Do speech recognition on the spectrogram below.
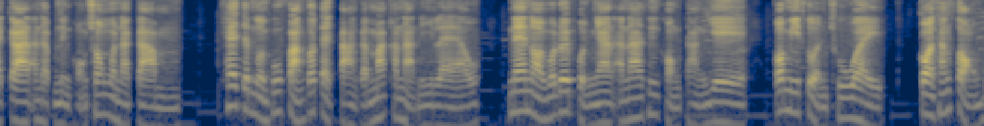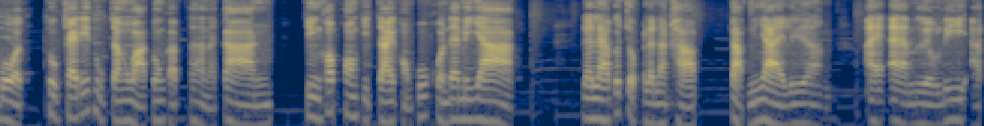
รายการอันดับหนึ่งของช่องวรรณกรรม แค่จำนวนผู้ฟังก็แตกต่างกันมากขนาดนี้แล้ว แน่นอนว่าด้วยผลงานอันน่าทึ่งของจางเย ก็มีส่วนช่วย ก่อนทั้งสองบทถูกใช้ได้ถูกจังหวะตรงกับสถานการณ์ จึงครอบครองจิตใจของผู้คนได้ไม่ยาก และแล้วก็จบไปแล้วนะครับ กับนิยายเรื่อง I am really a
